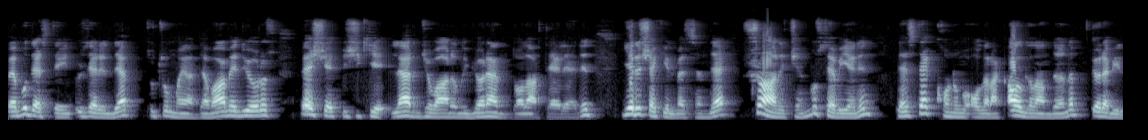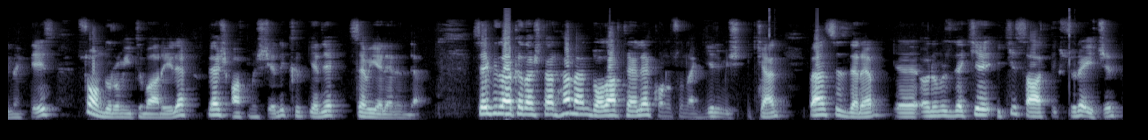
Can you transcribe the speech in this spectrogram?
ve bu desteğin üzerinde tutunmaya devam ediyoruz. 5.72'ler civarını gören dolar TL'nin geri çekilmesinde şu an için bu seviyenin destek konumu olarak algılandığını görebilmekteyiz. Son durum itibariyle 5.67-47 seviyelerinde. Sevgili arkadaşlar hemen dolar TL konusuna girmiş iken ben sizlere e, önümüzdeki 2 saatlik süre için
